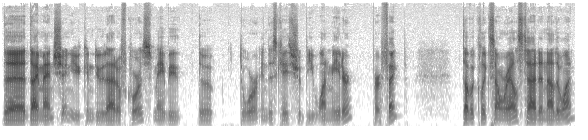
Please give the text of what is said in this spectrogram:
the dimension you can do that of course. Maybe the door in this case should be one meter. Perfect. Double click somewhere else to add another one.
